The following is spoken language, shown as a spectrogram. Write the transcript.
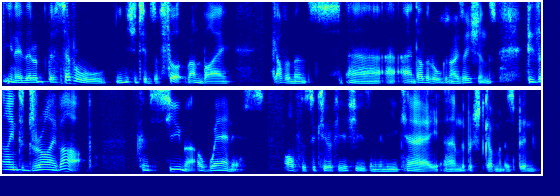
you know there are there are several initiatives afoot run by governments uh, and other organisations designed to drive up consumer awareness of the security issues. I mean, in the UK, um, the British government has been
